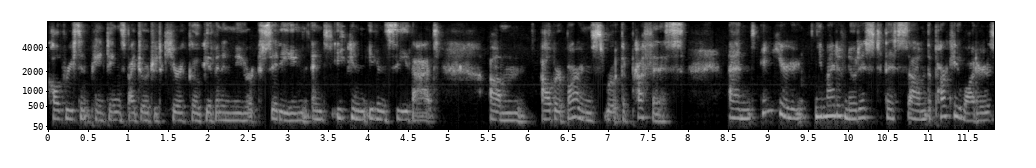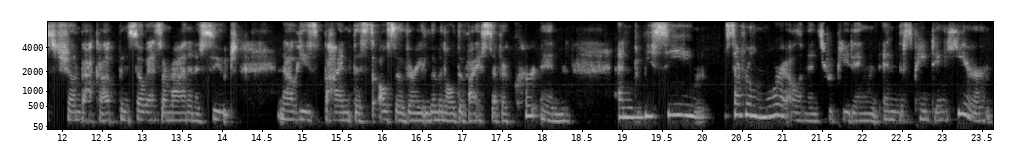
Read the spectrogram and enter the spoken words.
called Recent Paintings by Giorgio Chirico given in New York City. And you can even see that um, Albert Barnes wrote the preface. And in here, you might have noticed this, um, the parquet waters shown back up, and so has a man in a suit. Now he's behind this also very liminal device of a curtain. And we see several more elements repeating in this painting here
